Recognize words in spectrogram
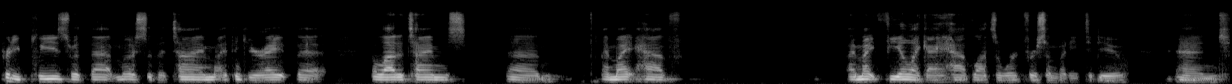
pretty pleased with that most of the time. I think you're right that a lot of times um, I might have, I might feel like I have lots of work for somebody to do, and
